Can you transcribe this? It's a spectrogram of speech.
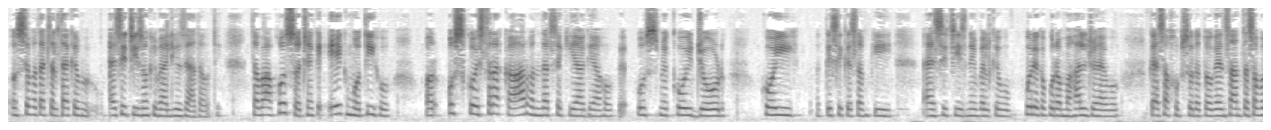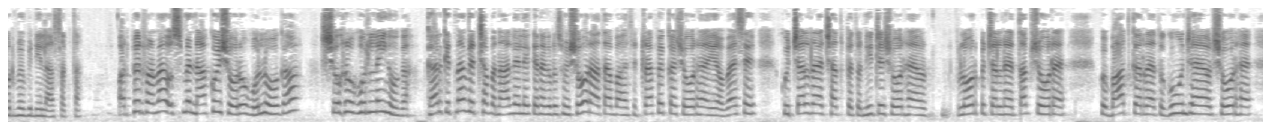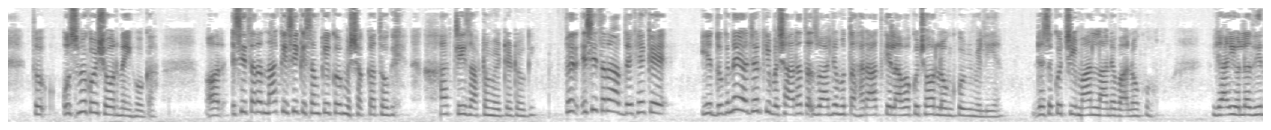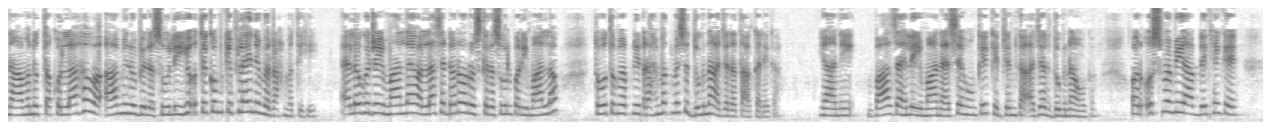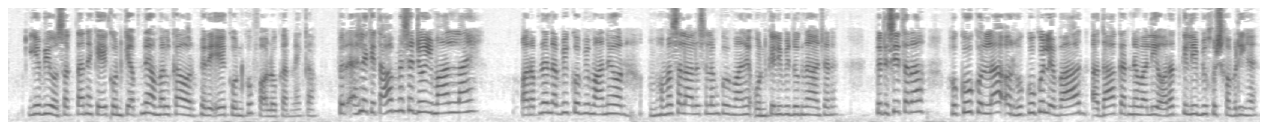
اس سے پتا چلتا ہے کہ ایسی چیزوں کی ویلو زیادہ ہوتی۔ تب آپ خود سوچیں کہ ایک موتی ہو اور اس کو اس طرح کار اندر سے کیا گیا ہو کہ اس میں کوئی جوڑ، کوئی کسی قسم کی ایسی چیز نہیں، بلکہ وہ پورے کا پورا محل جو ہے وہ کیسا خوبصورت ہوگا، انسان تصور میں بھی نہیں لا سکتا۔ اور پھر فرمایا، اس میں نہ کوئی شور و غل ہوگا، شور و غل نہیں ہوگا۔ گھر کتنا بھی اچھا بنا لے، لیکن اگر اس میں شور آتا ہے، باہر سے ٹریفک کا شور ہے، یا ویسے کوئی چل رہا ہے چھت پہ تو نیچے شور ہے، اور فلور پہ چل رہے ہیں تب شور ہے۔ کوئی بات کر رہا ہے تو گونج ہے اور شور ہے، تو اس میں کوئی شور نہیں ہوگا۔ اور اسی طرح نہ کسی قسم کی کوئی مشقت ہوگی، ہر چیز آٹومیٹڈ ہوگی۔ پھر اسی طرح آپ دیکھیں کہ یہ دگنے اجر کی بشارت ازواج متحرات کے علاوہ کچھ اور لوگوں کو بھی ملی ہے۔ جیسے کچھ ایمان لانے والوں کو۔ یا الدین امن الطق اللہ و آمین اب رسولی یو کفلائی نے رحمت ہی اے لوگ جو ایمان لائے اللہ سے ڈرو اور اس کے رسول پر ایمان لاؤ، تو وہ تمہیں اپنی رحمت میں سے دگنا اجر عطا کرے گا۔ یعنی بعض اہل ایمان ایسے ہوں گے کہ جن کا اجر دگنا ہوگا۔ اور اس میں بھی آپ دیکھیں کہ یہ بھی ہو سکتا ہے نا کہ ایک ان کے اپنے عمل کا اور پھر ایک ان کو فالو کرنے کا۔ پھر اہل کتاب میں سے جو ایمان لائے اور اپنے نبی کو بھی مانے اور محمد صلی اللہ علیہ وسلم کو بھی مانے ان کے لیے بھی دگنا اجر ہے۔ پھر اسی طرح حقوق اللہ اور حقوق العباد ادا کرنے والی عورت کے لیے بھی خوشخبری ہے۔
